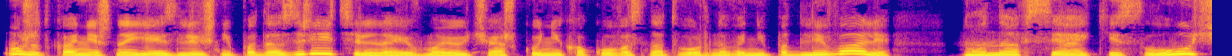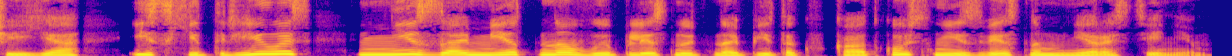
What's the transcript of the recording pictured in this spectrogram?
Может, конечно, я излишне подозрительна, и в мою чашку никакого снотворного не подливали, но на всякий случай я исхитрилась незаметно выплеснуть напиток в катку с неизвестным мне растением.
